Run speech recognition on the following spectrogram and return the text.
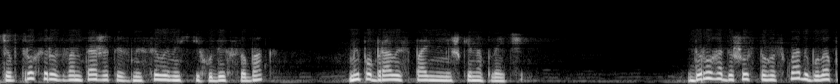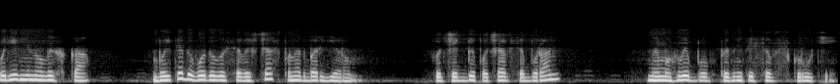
Щоб трохи розвантажити знесилених і худих собак, ми побрали спальні мішки на плечі. Дорога до шостого складу була порівняно легка, бо йти доводилося весь час понад бар'єром. Хоч якби почався буран, ми могли б опинитися в скруті.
